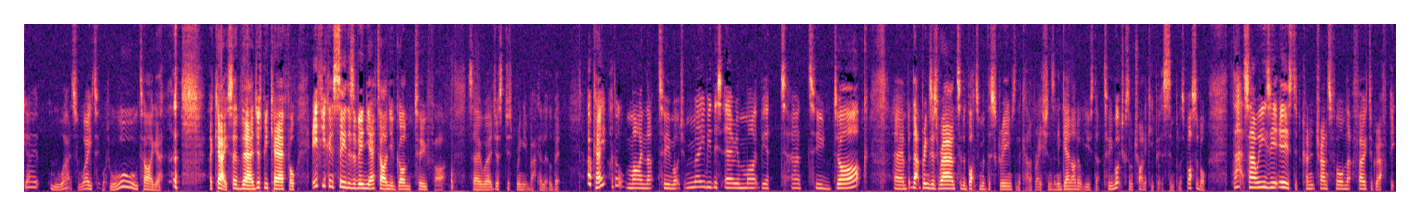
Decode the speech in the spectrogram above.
go Ooh, that's way too much. Ooh, tiger. okay, so there, just be careful. If you can see there's a vignette on, you've gone too far. So uh, just, just bring it back a little bit. Okay, I don't mind that too much. Maybe this area might be a tad too dark. Um, but that brings us round to the bottom of the screens and the calibrations. And again, I don't use that too much because I'm trying to keep it as simple as possible. That's how easy it is to transform that photograph. It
